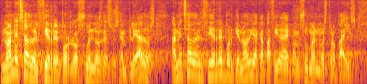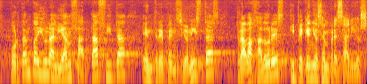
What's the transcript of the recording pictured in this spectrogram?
no han echado el cierre por los sueldos de sus empleados han echado el cierre porque no había capacidad de consumo en nuestro país. Por tanto, hay una alianza tácita entre pensionistas, trabajadores y pequeños empresarios.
